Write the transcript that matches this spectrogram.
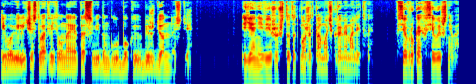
Его Величество ответил на это с видом глубокой убежденности. «Я не вижу, что тут может помочь, кроме молитвы. Все в руках Всевышнего.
